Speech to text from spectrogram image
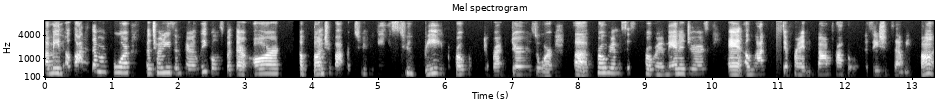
I mean, a lot of them are for attorneys and paralegals, but there are a bunch of opportunities to be program directors or uh, program assistant program managers at a lot of different nonprofit organizations that we fund.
